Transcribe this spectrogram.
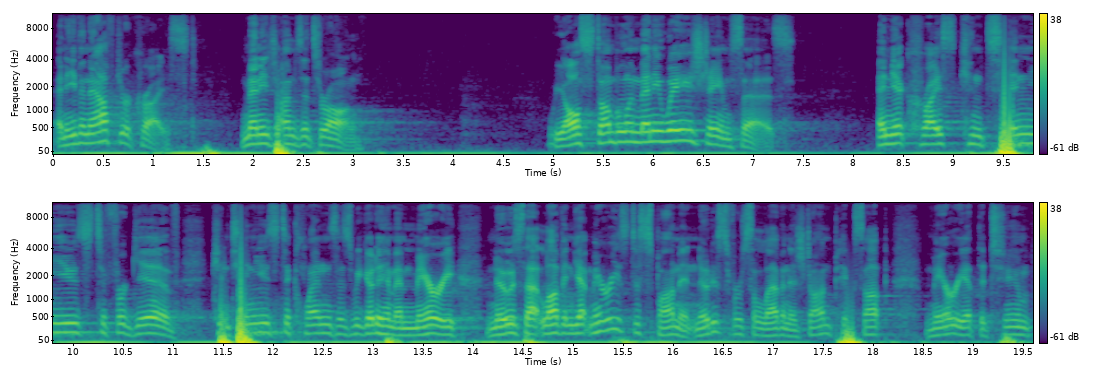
And even after Christ, many times it's wrong. We all stumble in many ways, James says. And yet Christ continues to forgive, continues to cleanse as we go to him. And Mary knows that love. And yet Mary is despondent. Notice verse 11 as John picks up Mary at the tomb,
